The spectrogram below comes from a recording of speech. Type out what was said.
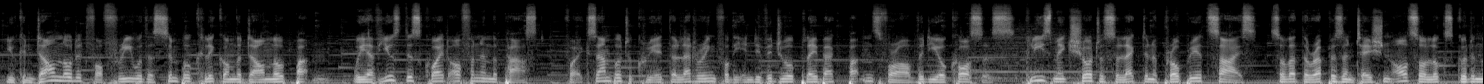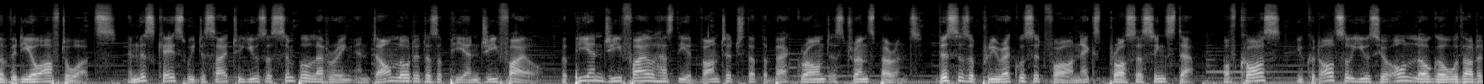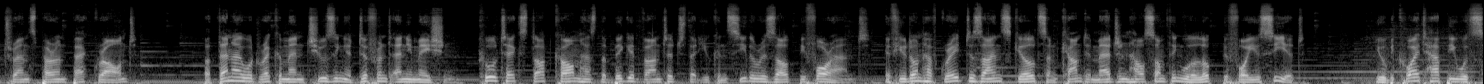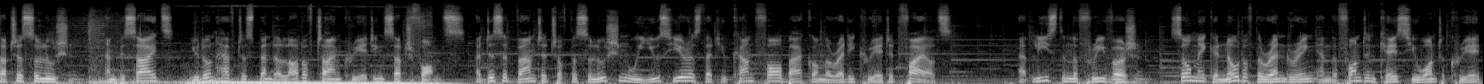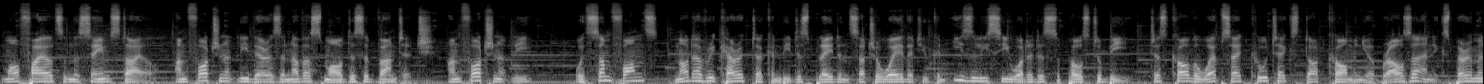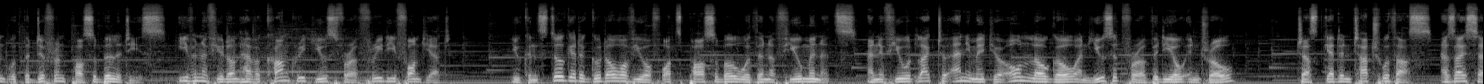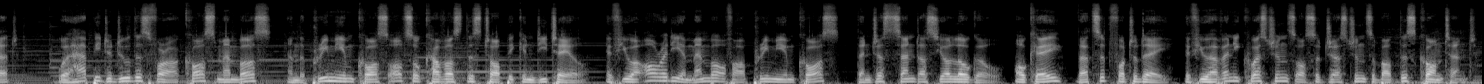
you can download it for free with a simple click on the download button. We have used this quite often in the past, for example to create the lettering for the individual playback buttons for our video courses. Please make sure to select an appropriate size, so that the representation also looks good in the video afterwards. In this case we decide to use a simple lettering and download it as a PNG file. The PNG file has the advantage that the background is transparent. This is a prerequisite for our next processing step. Of course, you could also use your own logo without a transparent background, but then I would recommend choosing a different animation. Cooltext.com has the big advantage that you can see the result beforehand. If you don't have great design skills and can't imagine how something will look before you see it, you'll be quite happy with such a solution. And besides, you don't have to spend a lot of time creating such fonts. A disadvantage of the solution we use here is that you can't fall back on the ready created files, at least in the free version. So make a note of the rendering and the font in case you want to create more files in the same style. Unfortunately there is another small disadvantage. Unfortunately, with some fonts, not every character can be displayed in such a way that you can easily see what it is supposed to be. Just call the website cooltext.com in your browser and experiment with the different possibilities. Even if you don't have a concrete use for a 3D font yet, you can still get a good overview of what's possible within a few minutes. And if you would like to animate your own logo and use it for a video intro, just get in touch with us. As I said, we're happy to do this for our course members and the premium course also covers this topic in detail. If you are already a member of our premium course, then just send us your logo. Okay, that's it for today. If you have any questions or suggestions about this content,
